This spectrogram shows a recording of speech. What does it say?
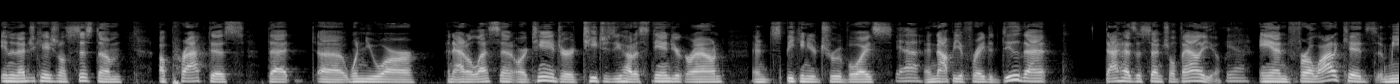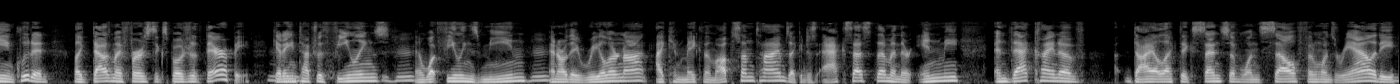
in an educational system a practice that uh, when you are an adolescent or a teenager teaches you how to stand your ground and speak in your true voice Yeah. and not be afraid to do that. That has essential value. Yeah. And for a lot of kids, me included, like that was my first exposure to therapy, mm-hmm. getting in touch with feelings mm-hmm. and what feelings mean mm-hmm. and are they real or not. I can make them up sometimes. I can just access them and they're in me. And that kind of dialectic sense of oneself and one's reality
